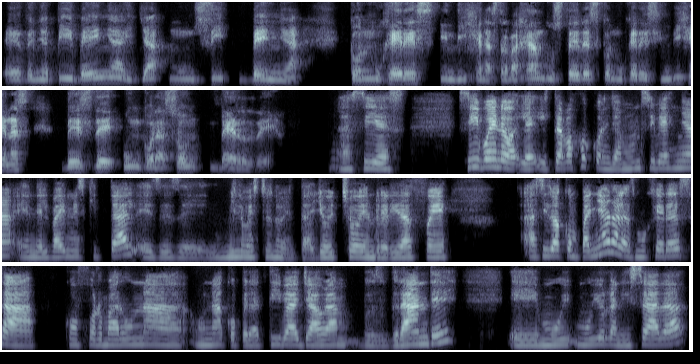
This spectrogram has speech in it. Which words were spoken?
eh, de Ñepi Beña y ya Munci Beña con mujeres indígenas, trabajando ustedes con mujeres indígenas desde un corazón verde. Así es. Sí, bueno, el, trabajo con Yamun Cibeña en el Valle Mezquital es desde 1998. En realidad fue, ha sido acompañar a las mujeres a conformar una, una cooperativa ya ahora pues, grande, eh, muy, muy organizada,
